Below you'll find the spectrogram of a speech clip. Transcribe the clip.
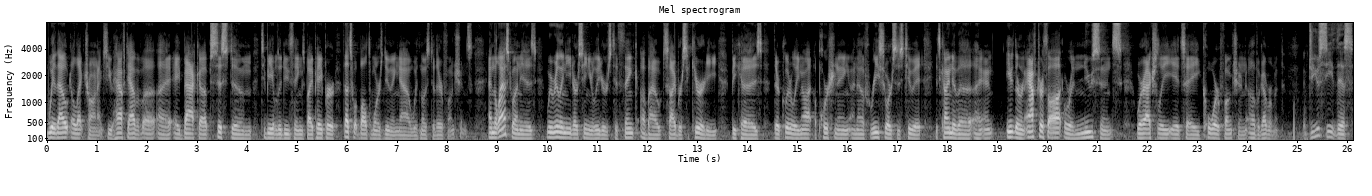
without electronics. You have to have a, a, a, backup system to be able to do things by paper. That's what Baltimore is doing now with most of their functions. And the last one is we really need our senior leaders to think about cybersecurity because they're clearly not apportioning enough resources to it. It's kind of a, an, either an afterthought or a nuisance where actually it's a core function of a government. Do you see this?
